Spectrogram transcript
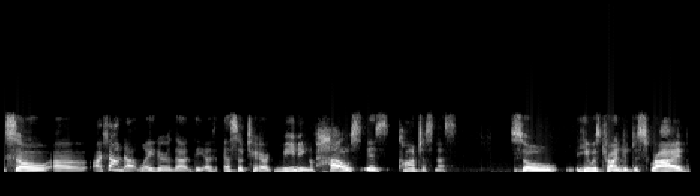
So uh, I found out later that the esoteric meaning of house is consciousness. So he was trying to describe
